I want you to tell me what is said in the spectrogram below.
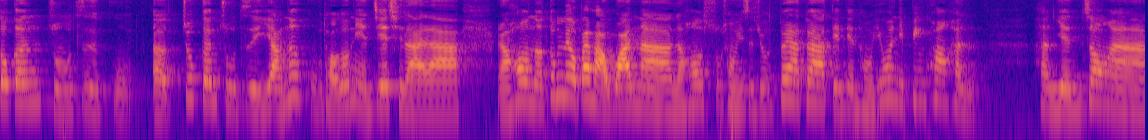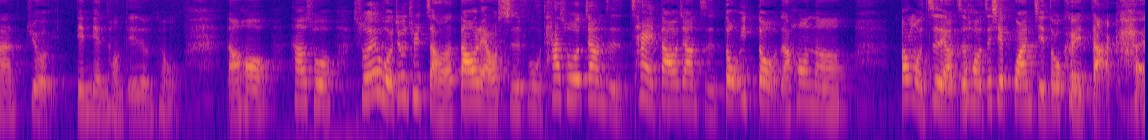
都跟竹子骨，呃，就跟竹子一样，那个骨头都连接起来啦，然后呢都没有办法弯呐，然后书虫医师就对啊对啊点点头，因为你病况很很严重啊，就点点头点点头，然后他说，所以我就去找了刀疗师傅，他说这样子菜刀这样子逗一逗，然后呢帮我治疗之后，这些关节都可以打开。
